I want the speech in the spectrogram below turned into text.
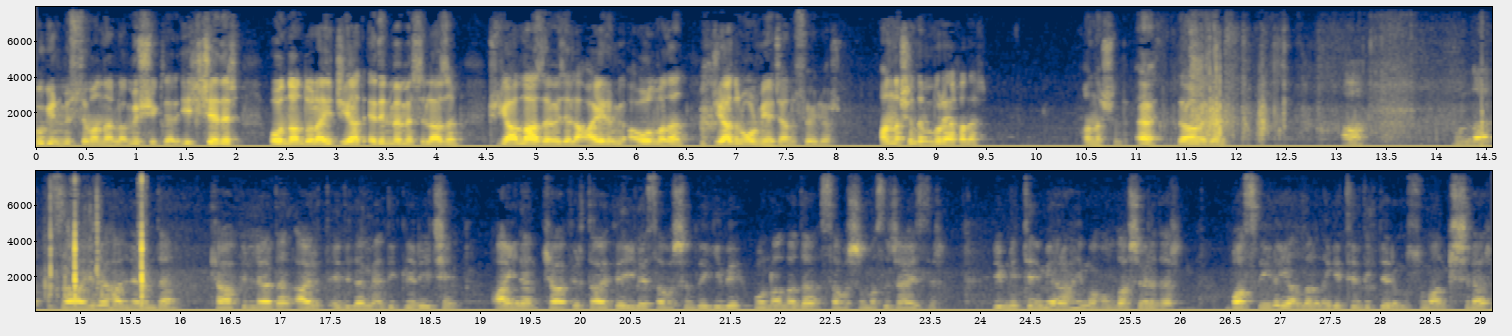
bugün Müslümanlarla müşrikler iç içedir. Ondan dolayı cihad edilmemesi lazım. Çünkü Allah azze ve celle ayrım olmadan cihadın olmayacağını söylüyor. Anlaşıldı mı buraya kadar? Anlaşıldı. Evet, devam edelim. A. Bunlar zahiri hallerinden, kafirlerden ayrıt edilemedikleri için aynen kafir taife ile savaşıldığı gibi bunlarla da savaşılması caizdir. İbn-i Teymiye Rahimahullah şöyle der. Baskı ile yanlarına getirdikleri Müslüman kişiler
